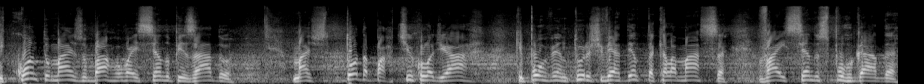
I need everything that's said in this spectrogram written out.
E quanto mais o barro vai sendo pisado, mais toda partícula de ar que porventura estiver dentro daquela massa vai sendo expurgada.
